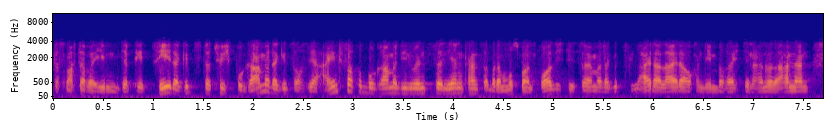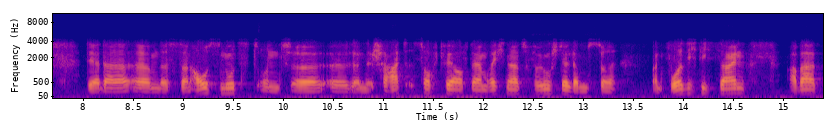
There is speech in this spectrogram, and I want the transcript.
das macht aber eben der PC. Da gibt es natürlich Programme, da gibt es auch sehr einfache Programme, die du installieren kannst, aber da muss man vorsichtig sein, weil da gibt es leider, leider auch in dem Bereich den einen oder anderen, der da ähm, das dann ausnutzt und äh, äh dann eine Schadsoftware auf deinem Rechner zur Verfügung stellt. Da musst du man vorsichtig sein. Aber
